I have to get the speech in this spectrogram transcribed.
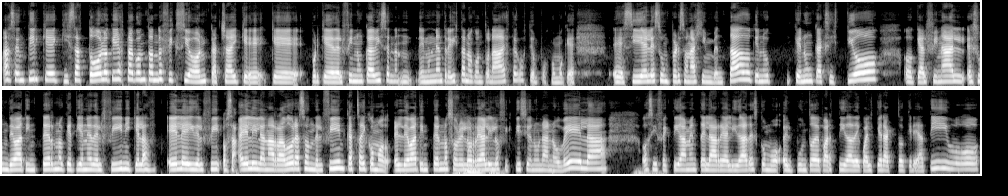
a sentir que quizás todo lo que ella está contando es ficción, ¿cachai? Que, que porque Delfín nunca dice en, en una entrevista, no contó nada de esta cuestión, pues como que eh, si él es un personaje inventado, que, nu- que nunca existió, o que al final es un debate interno que tiene Delfín y que las L y Delfín, o sea, él y la narradora son Delfín, ¿cachai? Como el debate interno sobre lo Mm. real y lo ficticio en una novela, o si efectivamente la realidad es como el punto de partida de cualquier acto creativo,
